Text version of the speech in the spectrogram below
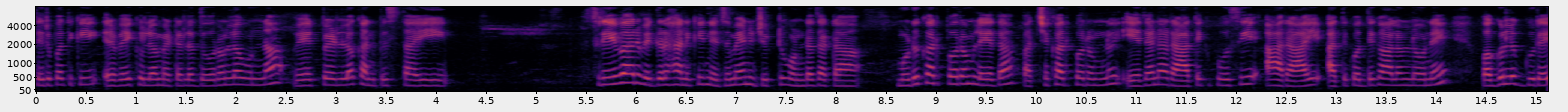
తిరుపతికి ఇరవై కిలోమీటర్ల దూరంలో ఉన్న వేర్పేడులో కనిపిస్తాయి. శ్రీవారి విగ్రహానికి నిజమైన జుట్టు ఉండదట. ముడు కర్పూరం లేదా పచ్చకర్పూరంను ఏదైనా రాతికి పూసి ఆ రాయి అతి కొద్ది కాలంలోనే పగులకు గురై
